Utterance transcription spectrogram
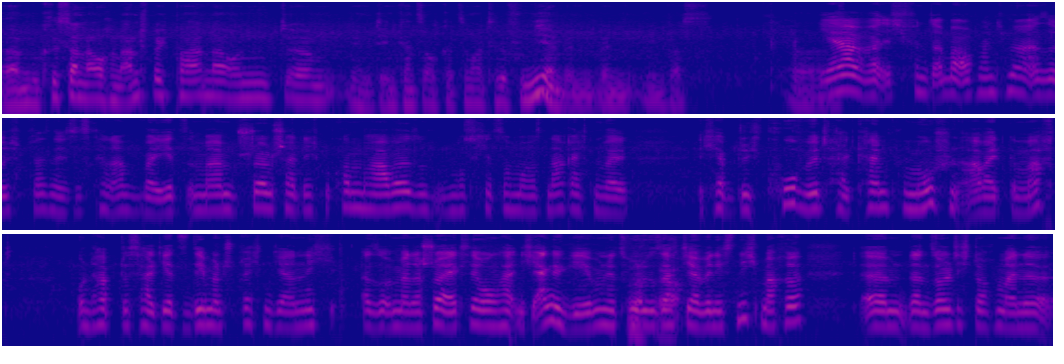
ähm, du kriegst dann auch einen Ansprechpartner und ähm, ja, mit denen kannst du auch ganz normal telefonieren, wenn, wenn irgendwas. Äh, Ja, weil ich finde aber auch manchmal, also ich weiß nicht, das keine Ahnung, weil ich jetzt in meinem Steuerbescheid nicht bekommen habe, so muss ich jetzt nochmal was nachrechnen, weil ich habe durch Covid halt keine Promotion-Arbeit gemacht und habe das halt jetzt dementsprechend ja nicht, also in meiner Steuererklärung halt nicht angegeben. Jetzt wurde Ja, gesagt, ja, wenn ich es nicht mache, ähm, dann sollte ich doch meine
